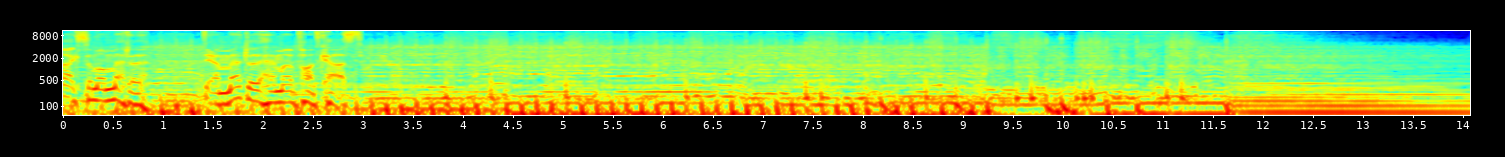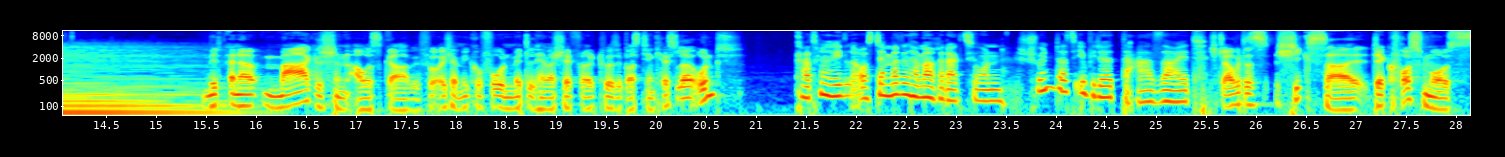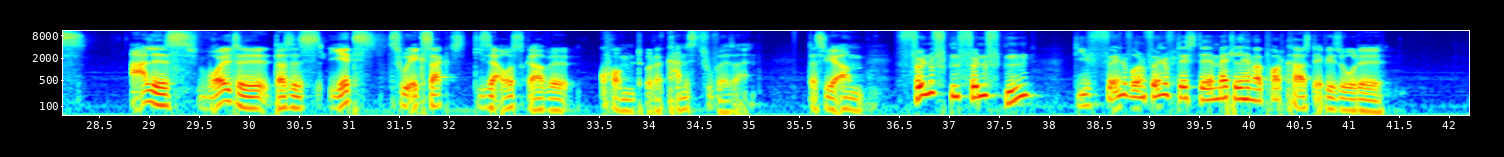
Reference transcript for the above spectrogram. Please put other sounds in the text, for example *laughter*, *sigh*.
Maximum Metal, der Metal Hammer Podcast. Mit einer magischen Ausgabe für euch am Mikrofon Metal Hammer Chefredakteur Sebastian Kessler und Katrin Riedel aus der Metal Hammer Redaktion. Schön, dass ihr wieder da seid. Ich glaube, das Schicksal, der Kosmos, alles wollte, dass es jetzt zu exakt dieser Ausgabe kommt oder kann es Zufall sein, dass wir am 5.5. die 55. Metal Hammer Podcast Episode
